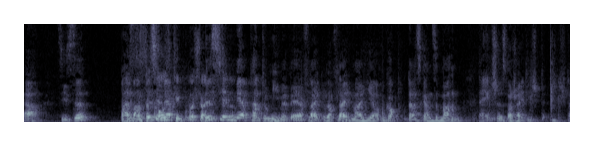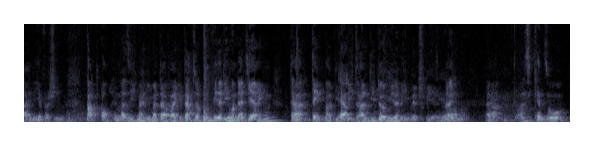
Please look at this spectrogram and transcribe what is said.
Ja, siehst du? Ist das Rauskicken wahrscheinlich, bisschen mehr Pantomime wäre vielleicht. Oder vielleicht mal hier auf dem Kopf das Ganze machen. Na, Action ist wahrscheinlich die St- Steine hier verschieben. Was auch immer sich mal jemand dabei gedacht hat. Und wieder die 100-Jährigen, da denkt mal wieder Ja. nicht dran, die dürfen wieder nicht mitspielen. Ne? Ja. Und ich kenne so,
